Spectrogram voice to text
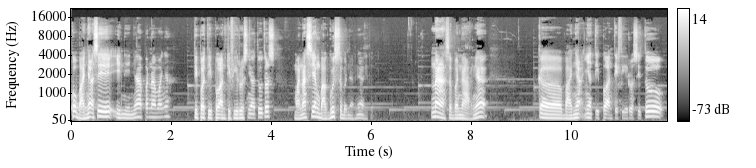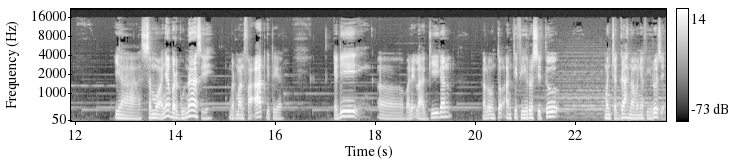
kok banyak sih ininya apa namanya tipe-tipe antivirusnya tuh terus mana sih yang bagus sebenarnya gitu. Nah, sebenarnya kebanyaknya tipe antivirus itu ya semuanya berguna sih, bermanfaat gitu ya. Jadi eh, balik lagi kan kalau untuk antivirus itu mencegah namanya virus ya.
